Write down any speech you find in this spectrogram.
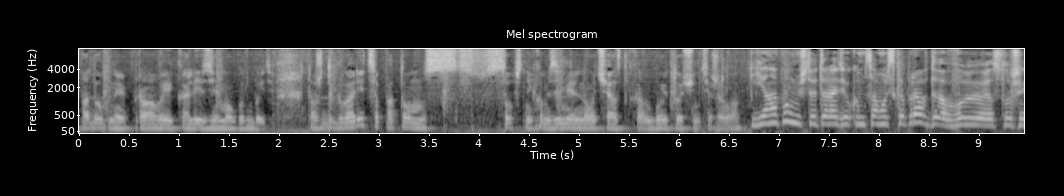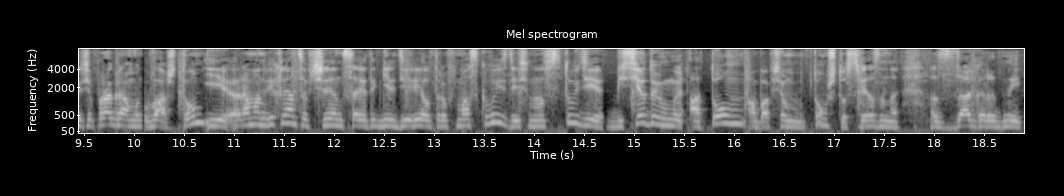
подобные правовые коллизии могут быть. Потому что договориться потом с собственником земельного участка будет очень тяжело. Я напомню, что это радио «Комсомольская правда». Вы слушаете программу «Ваш дом». И Роман Вихлянцев, член Совета гильдии риэлторов Москвы, здесь у нас в студии. Беседуем мы о том, обо всем том, что связано с загородной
